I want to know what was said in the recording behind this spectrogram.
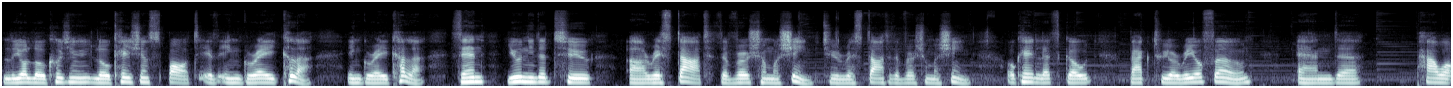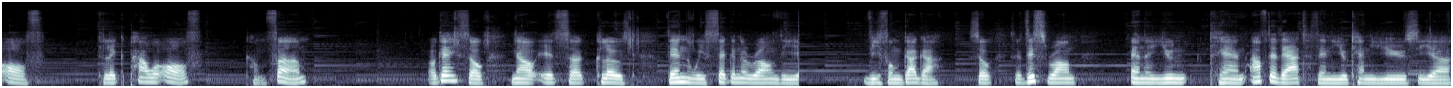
your location location spot is in gray color in gray color. Then you need to uh, restart the virtual machine to restart the virtual machine. Okay let's go back to your real phone and uh, power off. Click power off confirm Okay, so now it's uh, closed. Then we second round the VPhone Gaga. So, so this round, and you can after that, then you can use the uh,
